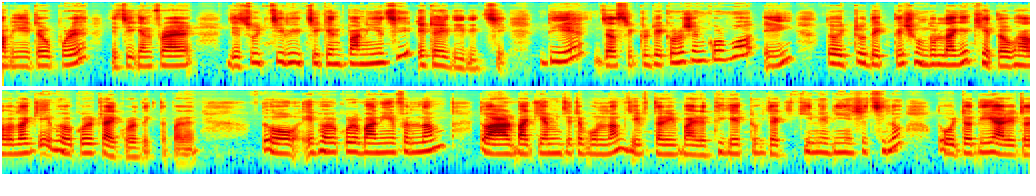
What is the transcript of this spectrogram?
আমি এটার উপরে এই চিকেন ফ্রাইয়ের যে সুইট চিলি চিকেন বানিয়েছি, এটাই দিয়ে দিচ্ছি। দিয়ে জাস্ট একটু ডেকোরেশন করব, এই তো একটু দেখতে সুন্দর লাগে, খেতেও ভালো লাগে, এভাবে করে ট্রাই করে দেখতে পারেন। তো এভাবে করে বানিয়ে ফেললাম। তো আর বাকি আমি যেটা বললাম যে ইফতারি বাইরের থেকে একটু যাকে কিনে নিয়ে এসেছিল, তো ওইটা দিয়ে আর এটা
